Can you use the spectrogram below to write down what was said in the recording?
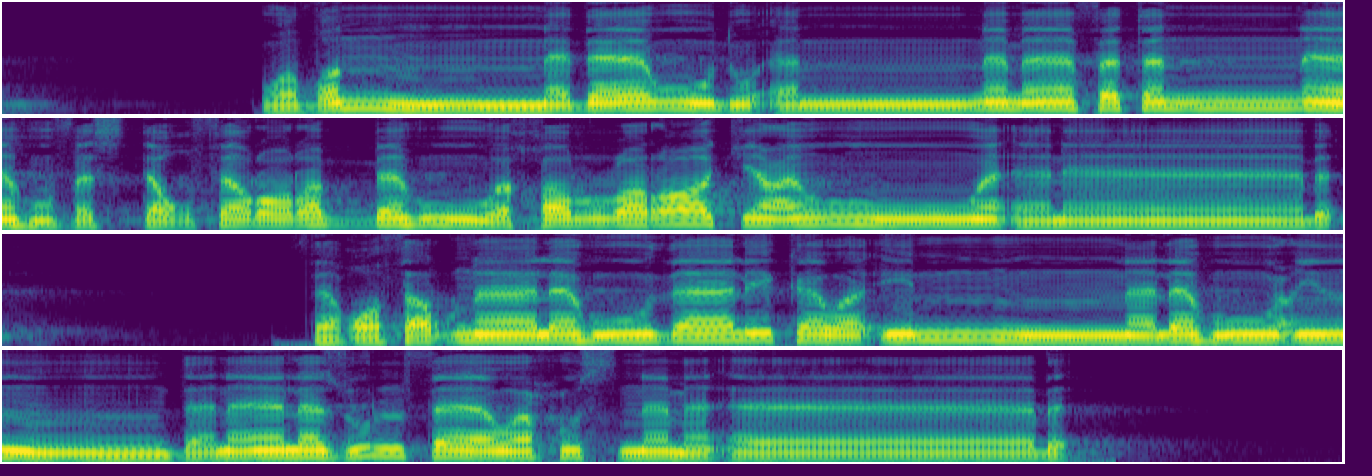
وظن داود أنما فتناه فاستغفر ربه وخر راكعا وأناب. فغفرنا له ذلك وإن له عندنا لزلفى وحسن مآب.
